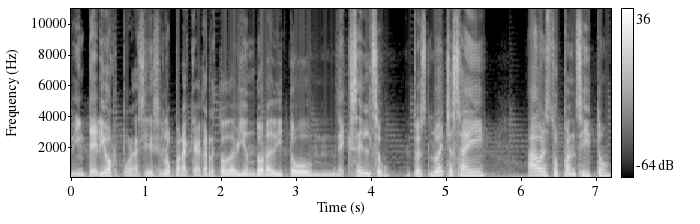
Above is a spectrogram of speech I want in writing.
interior, por así decirlo, para que agarre todavía un doradito mm, excelso. Entonces lo echas ahí, abres tu pancito,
